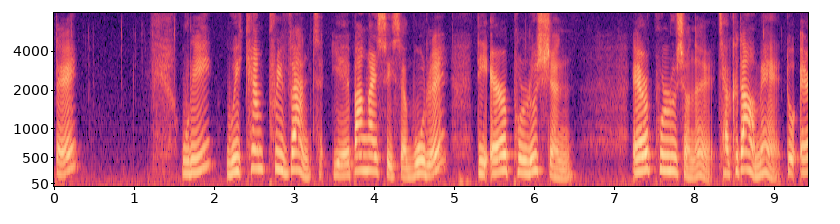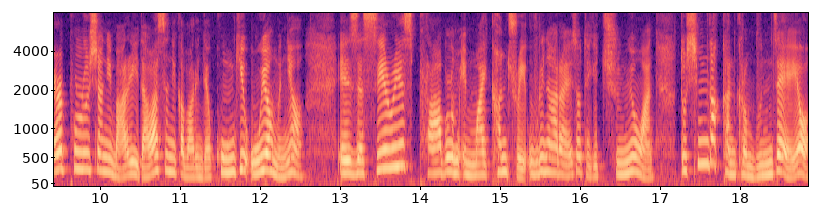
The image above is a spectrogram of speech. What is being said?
때, 우리 we can prevent, 예방할 수 있어요. 뭐를? The air pollution. 에어 폴루션을 자 그 다음에 또 에어 폴루션이 말이 나왔으니까 말인데요. 공기 오염은요 is a serious problem in my country. 우리나라에서 되게 중요한 또 심각한 그런 문제예요.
